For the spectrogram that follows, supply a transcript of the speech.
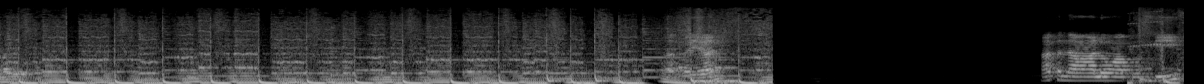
kayo. At ayan. At nangalo nga po si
